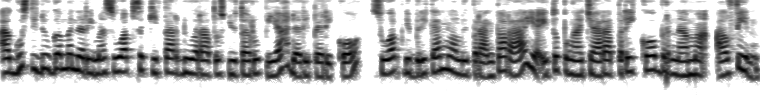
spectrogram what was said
Agus diduga menerima suap sekitar 200 juta rupiah dari Periko. Suap diberikan melalui perantara, yaitu pengacara Periko bernama Alvin.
